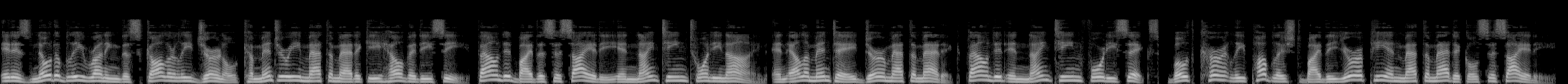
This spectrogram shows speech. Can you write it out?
It is notably running the scholarly journal Commentarii Mathematici Helvetici founded by the Society in 1929 and Elemente der Mathematik founded in 1946, both currently published by the European Mathematical Society.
